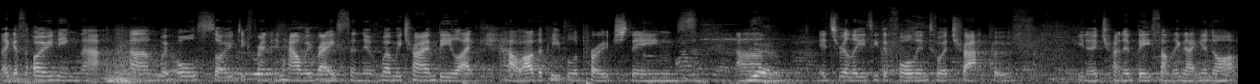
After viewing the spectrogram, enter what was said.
I guess owning that um, we're all so different in how we race, and when we try and be like how other people approach things, um, Yeah. it's really easy to fall into a trap of you know trying to be something that you're not.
